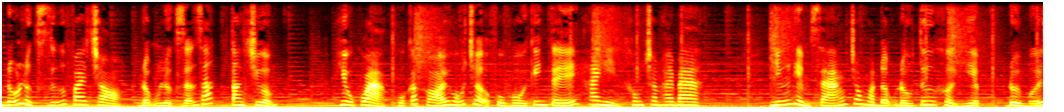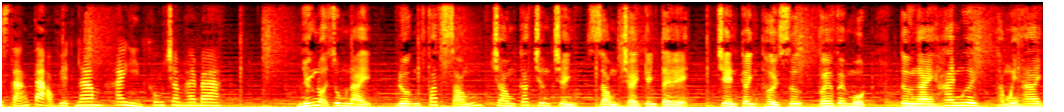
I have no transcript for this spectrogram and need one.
nỗ lực giữ vai trò động lực dẫn dắt tăng trưởng, hiệu quả của các gói hỗ trợ phục hồi kinh tế 2023, những điểm sáng trong hoạt động đầu tư khởi nghiệp, đổi mới sáng tạo Việt Nam 2023 những nội dung này được phát sóng trong các chương trình Dòng chảy kinh tế trên kênh Thời sự VV1 từ ngày 20 tháng 12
